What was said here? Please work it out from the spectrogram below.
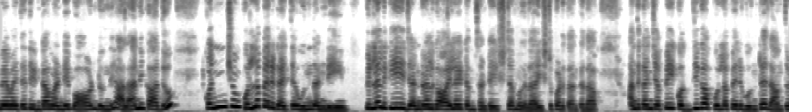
మేమైతే తింటామండి బాగుంటుంది అలాని కాదు కొంచెం పుల్ల పెరుగు అయితే ఉందండి. పిల్లలకి జనరల్గా ఆయిల్ ఐటమ్స్ అంటే ఇష్టం కదా ఇష్టపడతారు కదా అందుకని చెప్పి కొద్దిగా పుల్ల పెరుగు ఉంటే దాంతో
